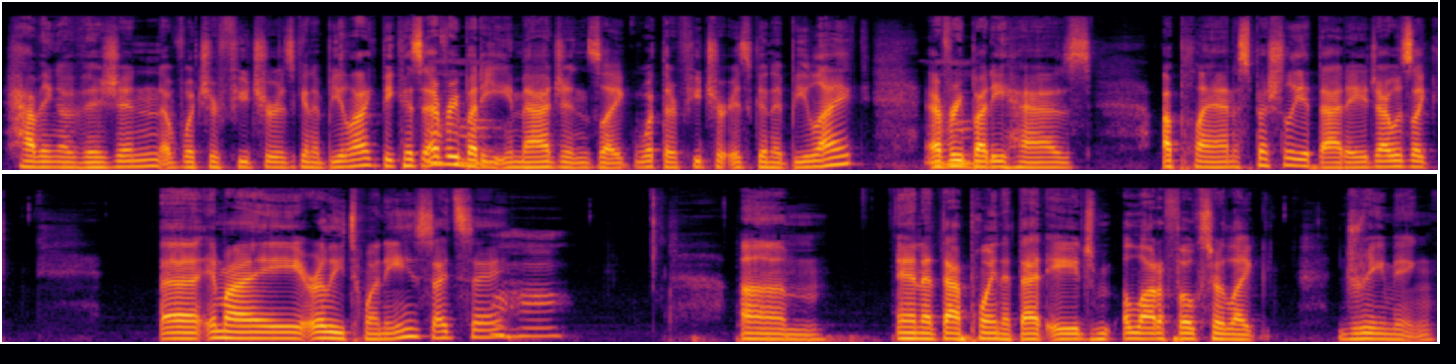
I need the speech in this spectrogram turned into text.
having a vision of what your future is going to be like because everybody imagines like what their future is going to be like. Everybody has a plan especially at that age. I was like uh in my early 20s i'd say. Mhm. um and at that point at that age a lot of folks are like dreaming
